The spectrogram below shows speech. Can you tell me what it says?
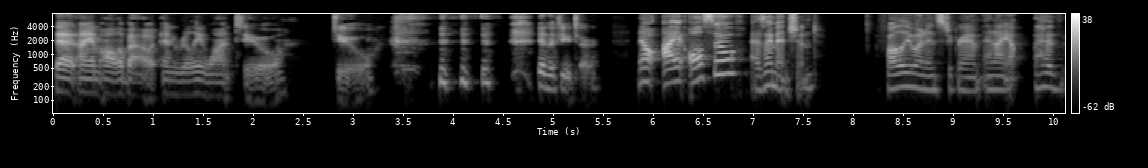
that I am all about and really want to do in the future. Now, I also, as I mentioned, follow you on Instagram and I have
